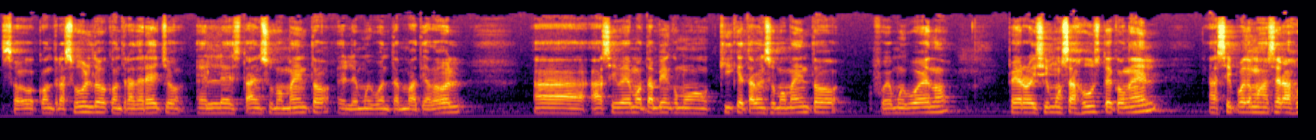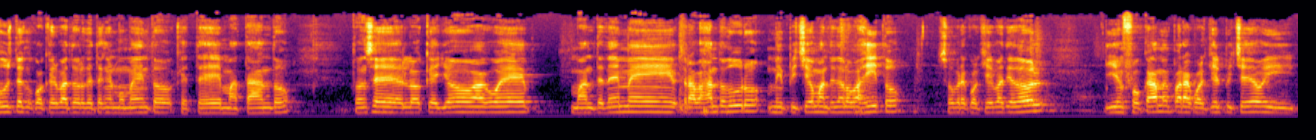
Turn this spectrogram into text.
So, contra zurdo, contra derecho, él está en su momento, él es muy buen bateador. Ah, así vemos también como Quique estaba en su momento, fue muy bueno, pero hicimos ajuste con él. Así podemos hacer ajustes con cualquier bateador que esté en el momento, que esté matando. Entonces, lo que yo hago es mantenerme trabajando duro, mi picheo mantenerlo bajito sobre cualquier bateador y enfocarme para cualquier picheo y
